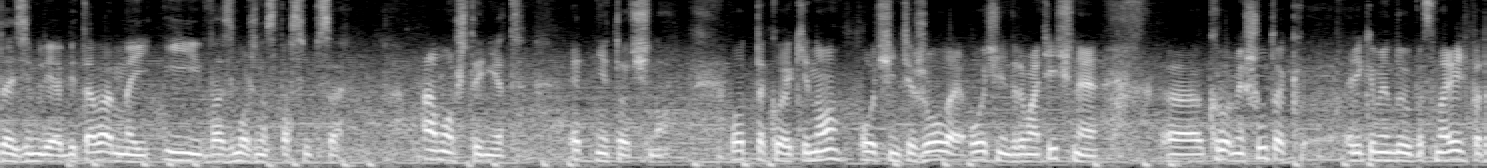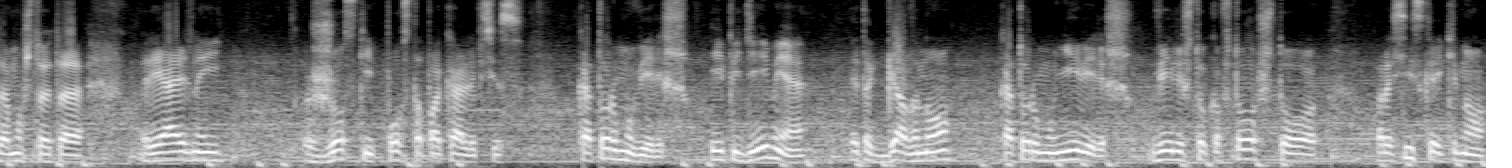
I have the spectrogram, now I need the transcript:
до земли обетованной и, возможно, спасутся. А может и нет. Это не точно. Вот такое кино. Очень тяжелое, очень драматичное. Э, кроме шуток, рекомендую посмотреть, потому что это реальный жесткий постапокалипсис, которому веришь. Эпидемия – это говно, которому не веришь. Веришь только в то, что российское кино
